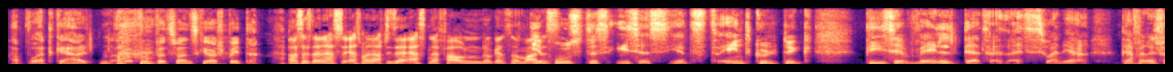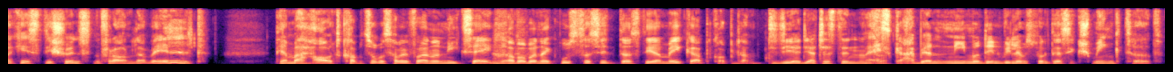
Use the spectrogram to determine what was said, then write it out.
Hab Wort gehalten, aber 25 Jahre später. Das heißt, dann hast du erstmal nach dieser ersten Erfahrung noch ganz normal. Ihr wusst, das ist es jetzt endgültig diese Welt, der, es waren ja, darf man nicht vergessen, die schönsten Frauen der Welt. Die haben eine Haut gehabt, sowas habe ich vorher noch nie gesehen. Habe aber nicht gewusst, dass, sie, dass die ein Make-up gehabt haben. Die, die, die Artistin. Es so. gab ja niemand in Wilhelmsburg, der sich geschminkt hat.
